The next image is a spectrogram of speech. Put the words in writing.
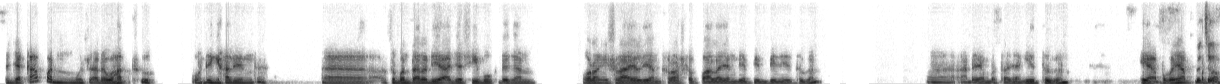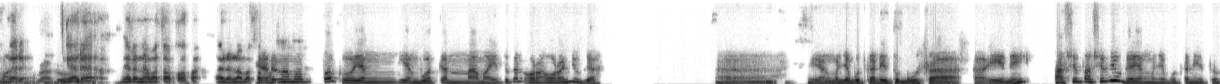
sejak kapan Musa ada waktu mau ninggalin eh, sementara dia aja sibuk dengan orang Israel yang keras kepala yang dia pimpin itu kan? Nah, ada yang bertanya gitu kan? Ya pokoknya Betul, nggak ada, nggak ada, nggak ada nama tokoh, Pak. Nggak ada nama Nggak tokoh. ada nama toko yang yang buatkan nama itu kan orang-orang juga Eh, yang menyebutkan itu Musa eh, ini tafsir-tafsir juga yang menyebutkan itu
